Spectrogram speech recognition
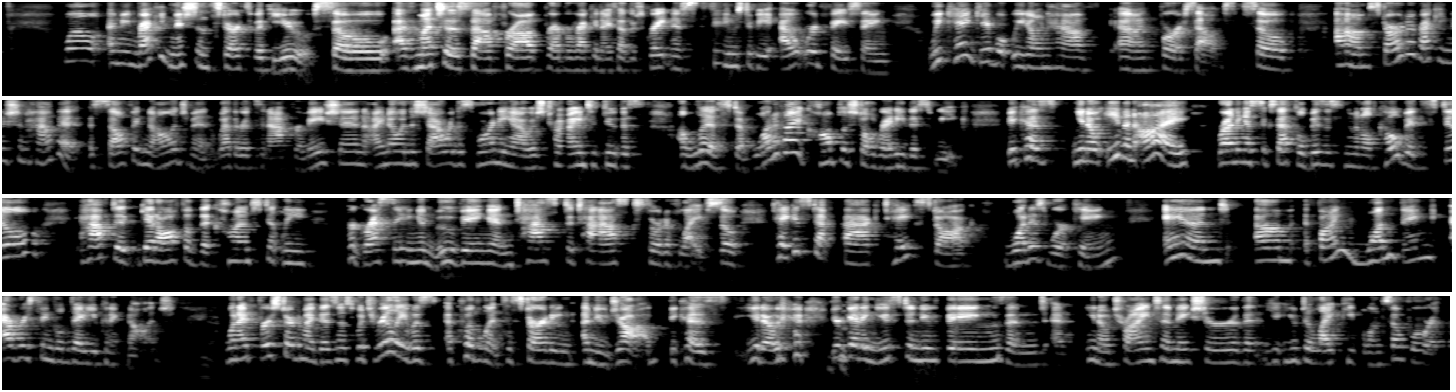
Well, I mean, recognition starts with you. So, as much as uh, Frog Forever Recognize Others' Greatness seems to be outward facing, we can't give what we don't have uh, for ourselves. So, um, start a recognition habit, a self acknowledgement, whether it's an affirmation. I know in the shower this morning, I was trying to do this a list of what have I accomplished already this week? Because, you know, even I, running a successful business in the middle of COVID, still have to get off of the constantly progressing and moving and task to task sort of life. So take a step back, take stock, what is working, and um, find one thing every single day you can acknowledge. Yeah. When I first started my business, which really was equivalent to starting a new job because you know you're getting used to new things and and you know trying to make sure that you, you delight people and so forth.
